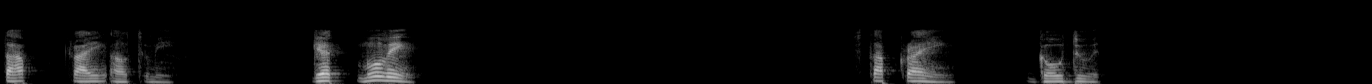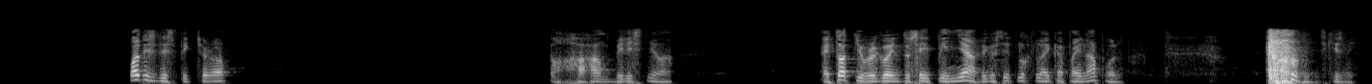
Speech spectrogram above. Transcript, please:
Stop crying out to me. Get moving. Stop crying. Go do it. What is this picture of? Oh, ang bilis nyo, ha? Ah. I thought you were going to say piña because it looked like a pineapple. Excuse me.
